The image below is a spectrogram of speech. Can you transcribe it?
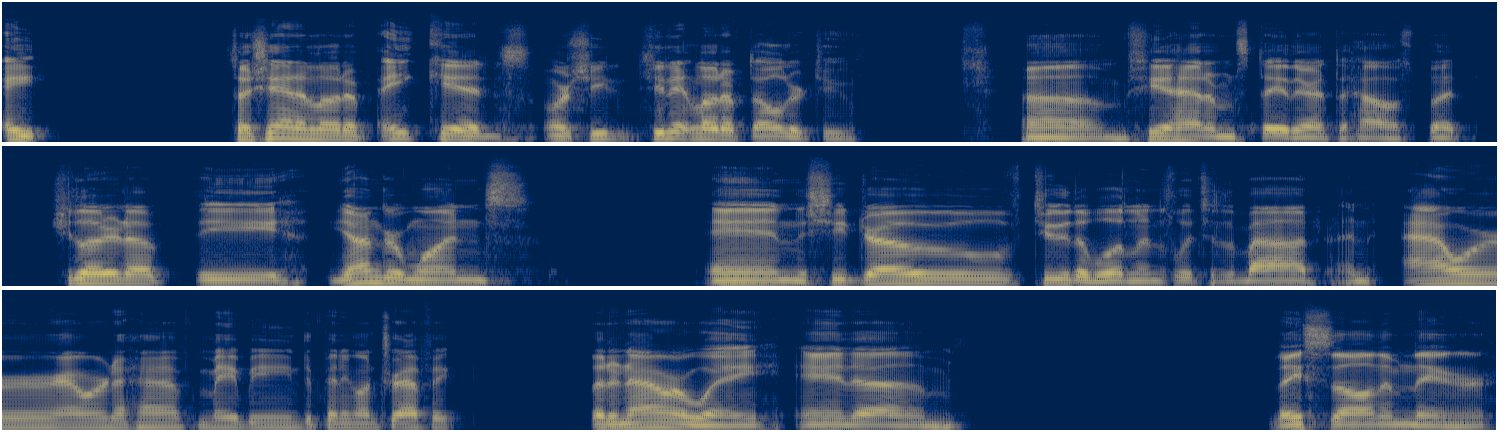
Eight. So she had to load up eight kids, or she she didn't load up the older two. Um, she had them stay there at the house, but she loaded up the younger ones, and she drove to the Woodlands, which is about an hour, hour and a half, maybe, depending on traffic but an hour away, and um, they saw them there.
